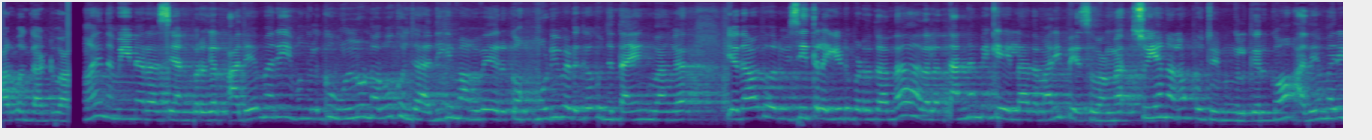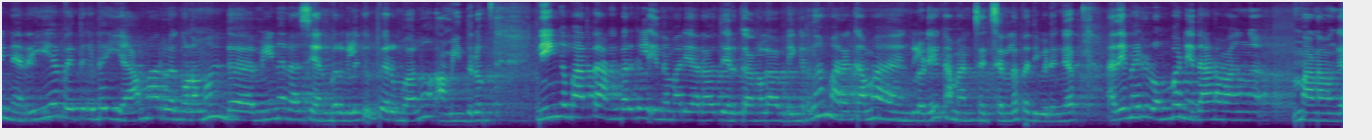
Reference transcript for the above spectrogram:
ஆர்வம் காட்டுவாங்க இந்த மீனராசி அன்பர்கள். அதே மாதிரி இவங்களுக்கு உள்ளுணர்வு கொஞ்சம் அதிகமாகவே இருக்கும். முடிவெடுக்க கொஞ்சம் தயங்குவாங்க. ஏதாவது ஒரு விஷயத்தில் ஈடுபடுறதா இருந்தால் அதில் தன்னம்பிக்கை இல்லாத மாதிரி பேசுவாங்க. சுயநலம் கொஞ்சம் இவங்களுக்கு இருக்கும். அதே மாதிரி நிறைய பேர்த்துக்கிட்ட ஏமாறுற குணமும் இந்த மீனராசி அன்பர்களுக்கு பெரும்பாலும் அமைந்துடும். நீங்கள் பார்த்த அன்பர்கள் இந்த மாதிரி யாராவது இருக்காங்களா அப்படிங்கிறத மறக்காமல் எங்களுடைய கமெண்ட் செக்ஷனில் பதிவிடுங்க. அதே மாதிரி ரொம்ப நிதானவாங்க மாணவங்க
